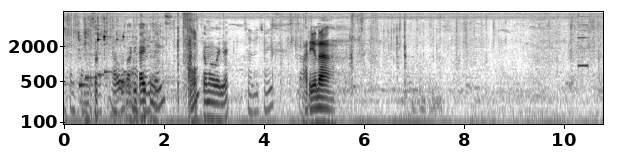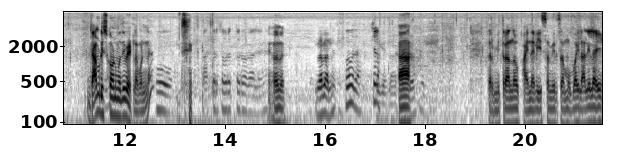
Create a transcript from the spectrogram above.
आपण scan करू. बाकी काहीच नाही चव्वेचाळीस, तो मोबाईल आहे चव्वेचाळीस अरे ना जाम डिस्काउंटमध्ये भेटला पण ना? हो. बहात्तर चौऱ्याहत्तर वर आलंय हो ना? झाला ना? हो दा चला. हा. तर मित्रांनो फायनली समीरचा मोबाईल आलेला आहे.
